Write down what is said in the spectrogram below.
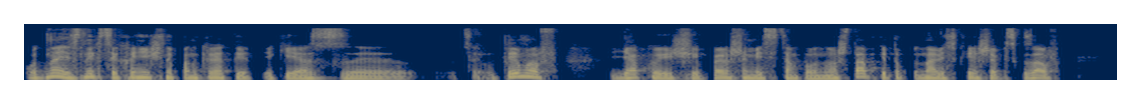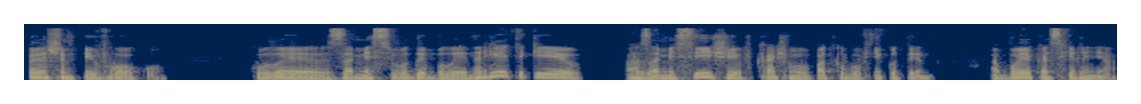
одна із них це хронічний панкреатит, який я з, це, отримав, дякуючи першим місяцям повномасштабки, тобто навіть скоріше б сказав, першим півроку, коли замість води були енергетики, а замість їжі в кращому випадку був нікотин або якась херня.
